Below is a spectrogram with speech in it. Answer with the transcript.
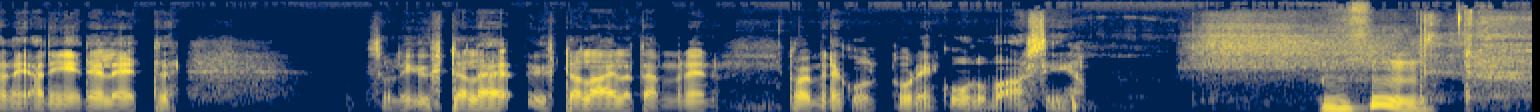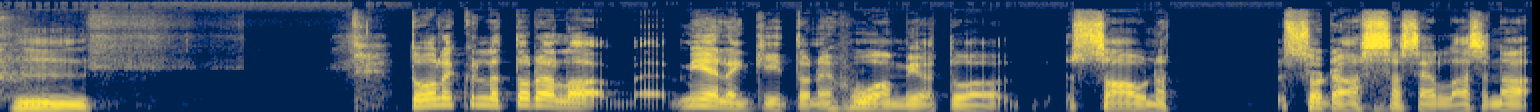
ja, ja niin edelleen, että se oli yhtä, la, yhtä lailla tämmöinen toimintakulttuuriin kuuluva asia. Mm-hmm. Hmm. Tuo oli kyllä todella mielenkiintoinen huomio tuo sauna sodassa sellaisena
